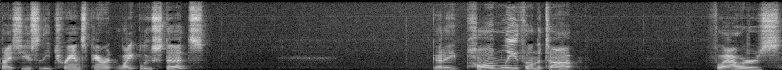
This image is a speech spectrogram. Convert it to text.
Nice use of the transparent light blue studs. Got a palm leaf on the top, flowers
